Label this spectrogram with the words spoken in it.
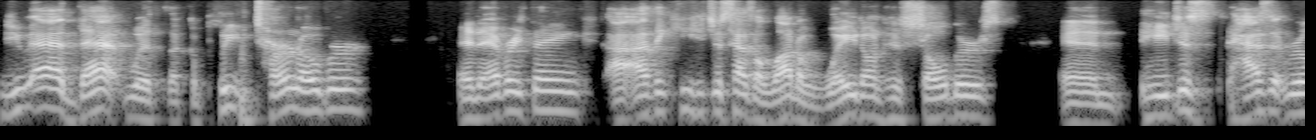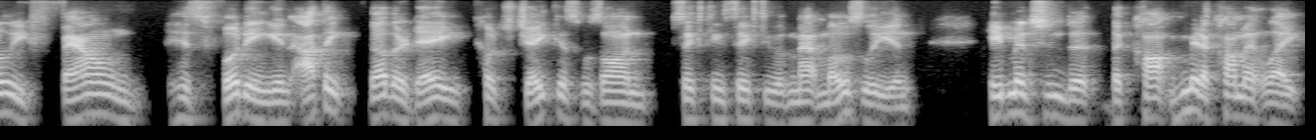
you add that with a complete turnover and everything. I, I think he just has a lot of weight on his shoulders and he just hasn't really found his footing. And I think the other day, Coach Jacobs was on 1660 with Matt Mosley, and he mentioned that the com- he made a comment like,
